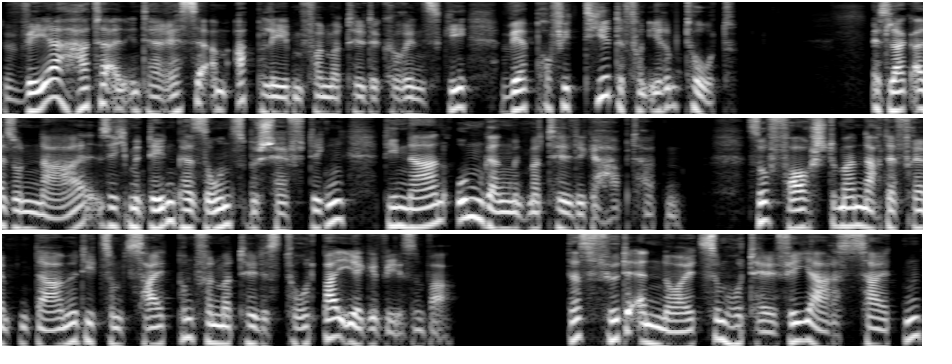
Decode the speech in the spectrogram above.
Wer hatte ein Interesse am Ableben von Mathilde Korinski? Wer profitierte von ihrem Tod? Es lag also nahe, sich mit den Personen zu beschäftigen, die nahen Umgang mit Mathilde gehabt hatten. So forschte man nach der fremden Dame, die zum Zeitpunkt von Mathildes Tod bei ihr gewesen war. Das führte erneut zum Hotel für Jahreszeiten,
